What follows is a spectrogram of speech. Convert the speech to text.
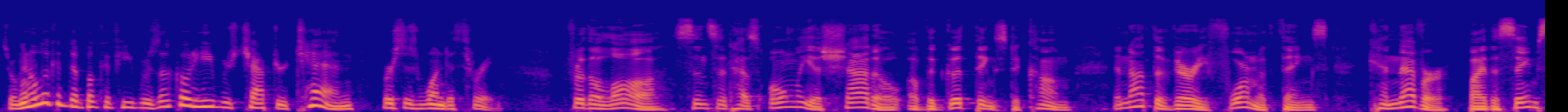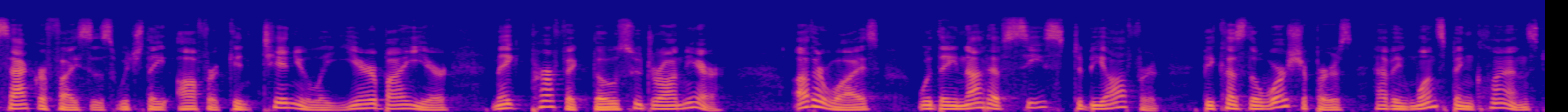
So we're going to look at the book of Hebrews. Let's go to Hebrews chapter 10, verses 1 to 3. For the law, since it has only a shadow of the good things to come, and not the very form of things, can never, by the same sacrifices which they offer continually year by year, make perfect those who draw near. Otherwise, would they not have ceased to be offered, because the worshippers, having once been cleansed,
